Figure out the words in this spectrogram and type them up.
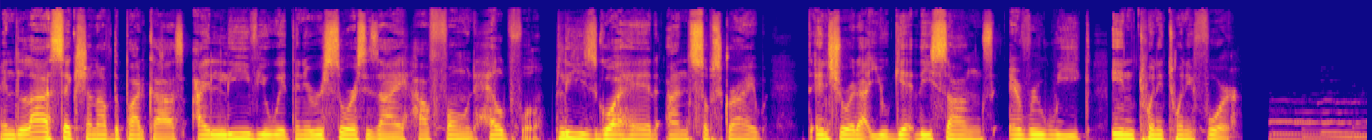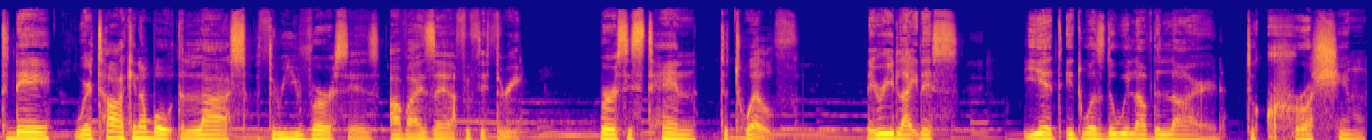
in the last section of the podcast, I leave you with any resources I have found helpful. Please go ahead and subscribe to ensure that you get these songs every week in 2024. Today, we're talking about the last three verses of Isaiah 53, verses 10 to 12. They read like this Yet it was the will of the Lord to crush him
